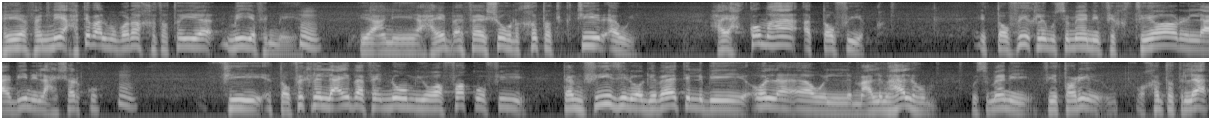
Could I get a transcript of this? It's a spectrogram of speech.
هي فنية هتبقى المباراة خططية 100% هم. يعني هيبقى فيها شغل خطط كتير قوي. هيحكمها التوفيق. التوفيق لموسيماني في اختيار اللاعبين اللي هيشاركوا. في التوفيق للعيبة في انهم يوفقوا في تنفيذ الواجبات اللي بيقولها أو اللي معلمها لهم. موسيماني في طريق وخطة اللعب.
